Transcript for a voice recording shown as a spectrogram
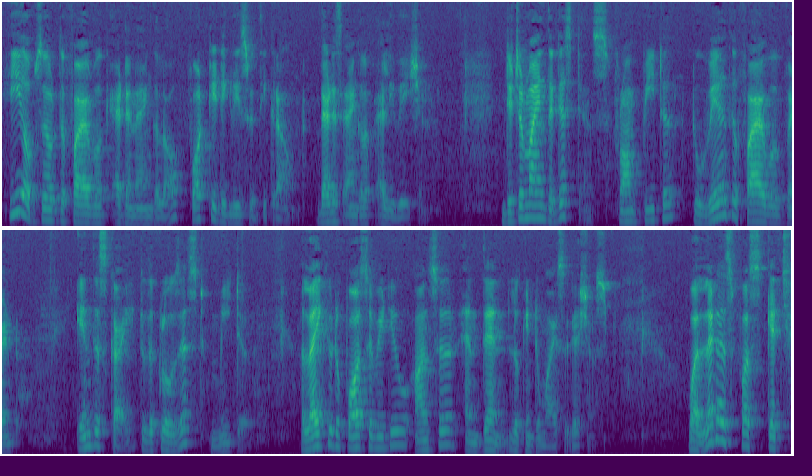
He observed the firework at an angle of 40 degrees with the ground that is angle of elevation. Determine the distance from Peter to where the firework went in the sky to the closest meter. I'd like you to pause the video, answer and then look into my suggestions. Well, let us first sketch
